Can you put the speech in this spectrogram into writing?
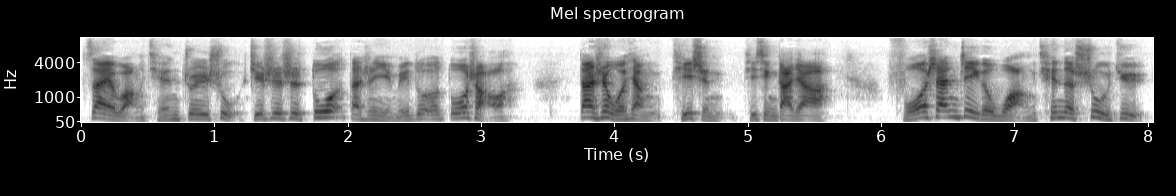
再往前追溯，其实是多，但是也没多多少啊。但是我想提醒提醒大家啊，佛山这个网签的数据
